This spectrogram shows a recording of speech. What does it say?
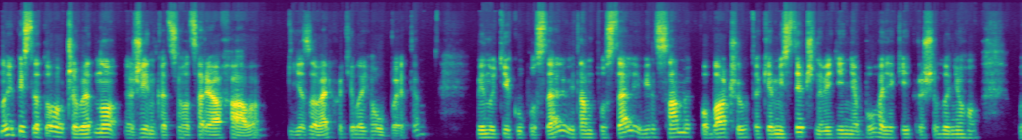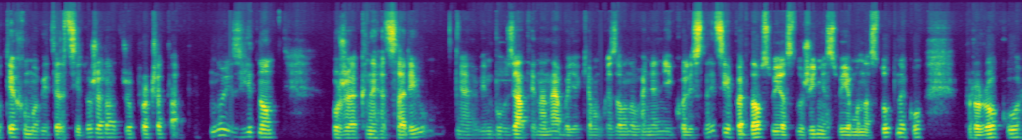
Ну і після того, очевидно, жінка цього царя Ахава, Єзавель, хотіла його вбити. Він утік у пустелю, і там в пустелі він саме побачив таке містичне видіння Бога, який прийшов до нього у тихому вітерці. Дуже раджу прочитати. Ну і згідно уже книги царів, е, він був взятий на небо, як я вам казав, на вганяній колісниці, і передав своє служіння своєму наступнику, пророку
